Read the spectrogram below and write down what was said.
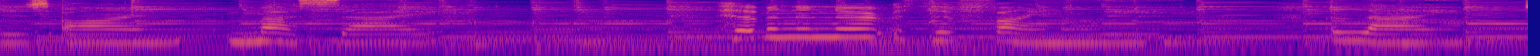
is on my side. Heaven and earth have finally aligned.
